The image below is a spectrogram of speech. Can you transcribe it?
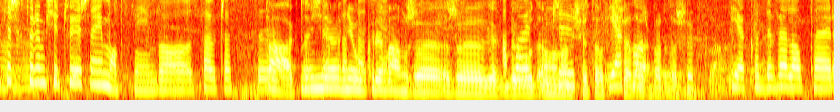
I też w którym się czujesz najmocniej, bo cały czas y, Tak, no nie, nie ukrywam, że, że jakby udało nam się to jako- sprzedać bardzo szybko. Jako deweloper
